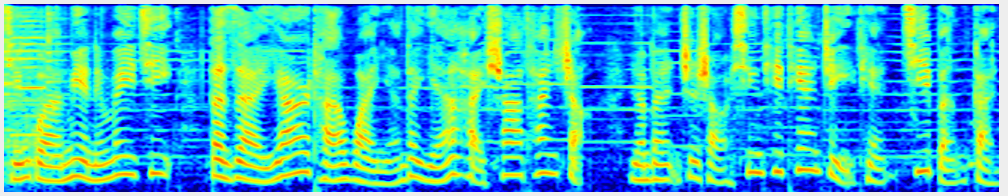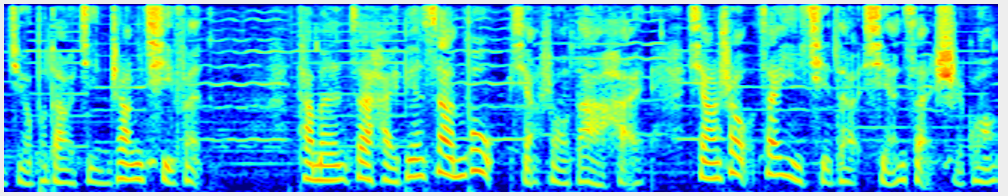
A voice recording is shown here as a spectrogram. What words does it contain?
尽管面临危机，但在雅尔塔蜿蜒的沿海沙滩上，人们至少星期天这一天基本感觉不到紧张气氛。他们在海边散步，享受大海，享受在一起的闲散时光。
